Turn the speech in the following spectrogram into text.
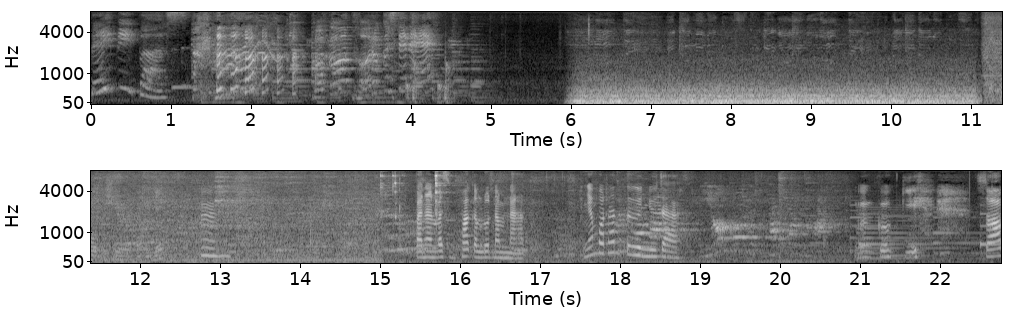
Baby bus. ここを登録してね อืมปานนั้นว่าสิพากันลดน้ำหนัก ยังบ่ทันตื่นอยู่จ้ะเบิ่งกุกกี้ซ้อม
